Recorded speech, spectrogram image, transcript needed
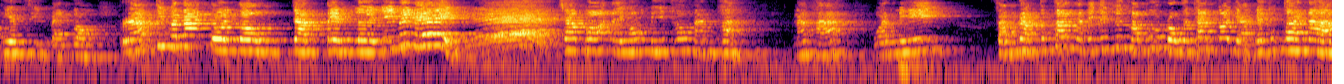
เพียง 48 กล่อง รับที่พนาโดยตรงจัดเต็มเลยดีไม่ดีเฉพาะในห้องนี้เท่านั้นค่ะนะคะ วันนี้สำหรับทุกท่านวันนี้ที่ขึ้นมาพูดโปรโมชั่นก็อยากให้ทุกท่านนะคะ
